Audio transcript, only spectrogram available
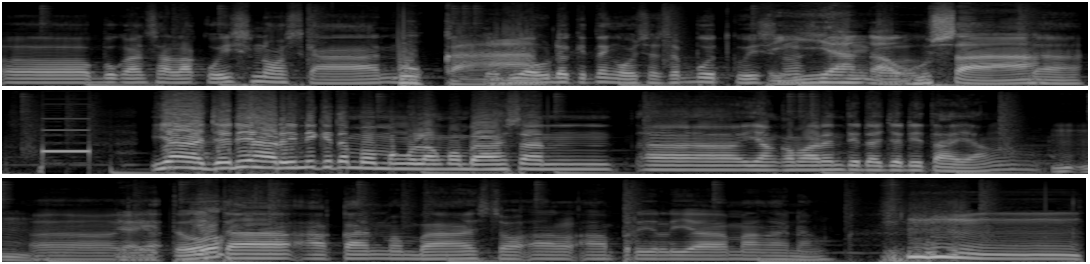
eh, bukan salah Quiznos kan? Bukan. Jadi ya udah kita nggak usah sebut Quiznos. iya nggak usah. Nah. Ya, jadi hari ini kita mau mengulang pembahasan eh, yang kemarin tidak jadi tayang. Mm-mm. Eh, ya, Yaitu? kita akan membahas soal Aprilia Manganang. Hmm,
